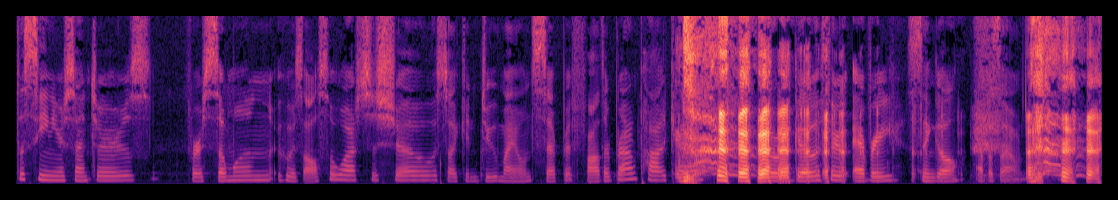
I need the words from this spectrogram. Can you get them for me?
the senior centers for someone who has also watched the show, so I can do my own separate Father Brown podcast where we go through every single episode. I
